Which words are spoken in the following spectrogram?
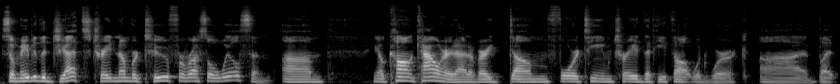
So maybe the Jets trade number two for Russell Wilson. Um, you know, Colin Cowherd had a very dumb four team trade that he thought would work. Uh, but,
